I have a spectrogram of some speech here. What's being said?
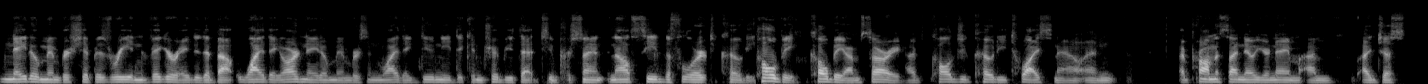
NATO membership is reinvigorated about why they are NATO members and why they do need to contribute that 2%. And I'll cede the floor to Cody. Colby, Colby, I'm sorry. I've called you Cody twice now, and I promise I know your name. I'm, I just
